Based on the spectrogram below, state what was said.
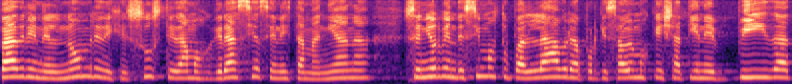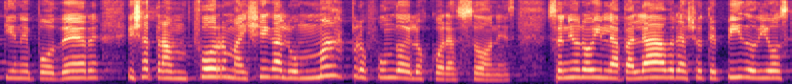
Padre, en el nombre de Jesús te damos gracias en esta mañana Señor, bendecimos tu palabra porque sabemos que ella tiene vida, tiene poder, ella transforma y llega a lo más profundo de los corazones. Señor, hoy la palabra, yo te pido, Dios,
